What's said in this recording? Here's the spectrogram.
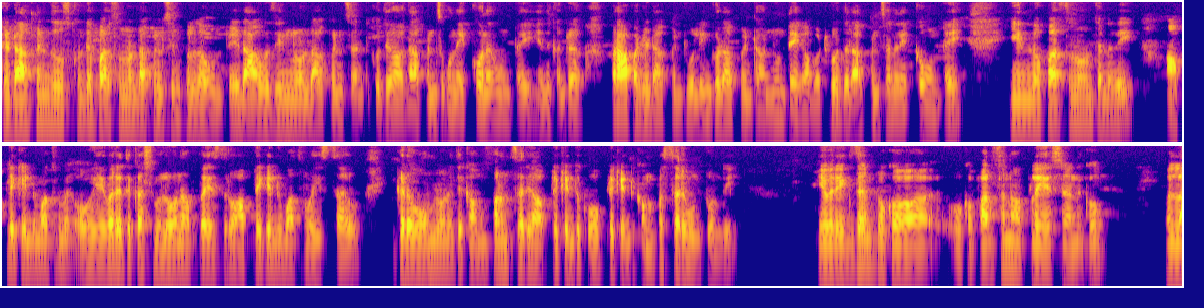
ఇక్కడ డాక్యుమెంట్స్ చూసుకుంటే పర్సనల్ డాక్యుమెంట్స్ సింపుల్గా ఉంటాయి. హౌసింగ్ లోన్ డాక్యుమెంట్స్ అంటే కొద్దిగా డాక్యుమెంట్స్ కొన్ని ఎక్కువనే ఉంటాయి. ఎందుకంటే ప్రాపర్టీ డాక్యుమెంట్ లింక్ డాక్యుమెంట్ అన్నీ ఉంటాయి కాబట్టి కొద్దిగా డాక్యుమెంట్స్ అనేది ఎక్కువ ఉంటాయి. ఇందులో పర్సనల్ లోన్స్ అనేది అప్లికెంట్ మాత్రమే ఎవరైతే కస్టమర్ లోన్ అప్లై చేస్తారో అప్లికెంట్ మాత్రమే ఇస్తారు. ఇక్కడ హోమ్ లోన్ అయితే కంపల్సరీ అప్లికెంట్ కోప్లికెంట్ కంపల్సరీ ఉంటుంది. ఎవరి ఎగ్జాంపుల్ ఒక ఒక పర్సన్ అప్లై చేసినందుకు వాళ్ళ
